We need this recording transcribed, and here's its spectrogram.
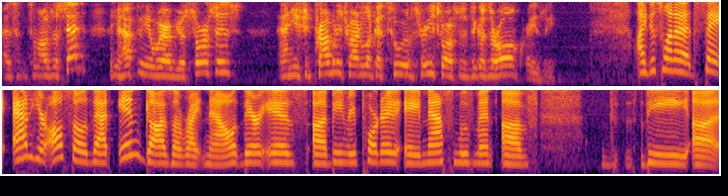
as Tamar just said, and you have to be aware of your sources, and you should probably try to look at two or three sources because they're all crazy. I just want to say, add here also that in Gaza right now, there is uh, being reported a mass movement of the uh,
